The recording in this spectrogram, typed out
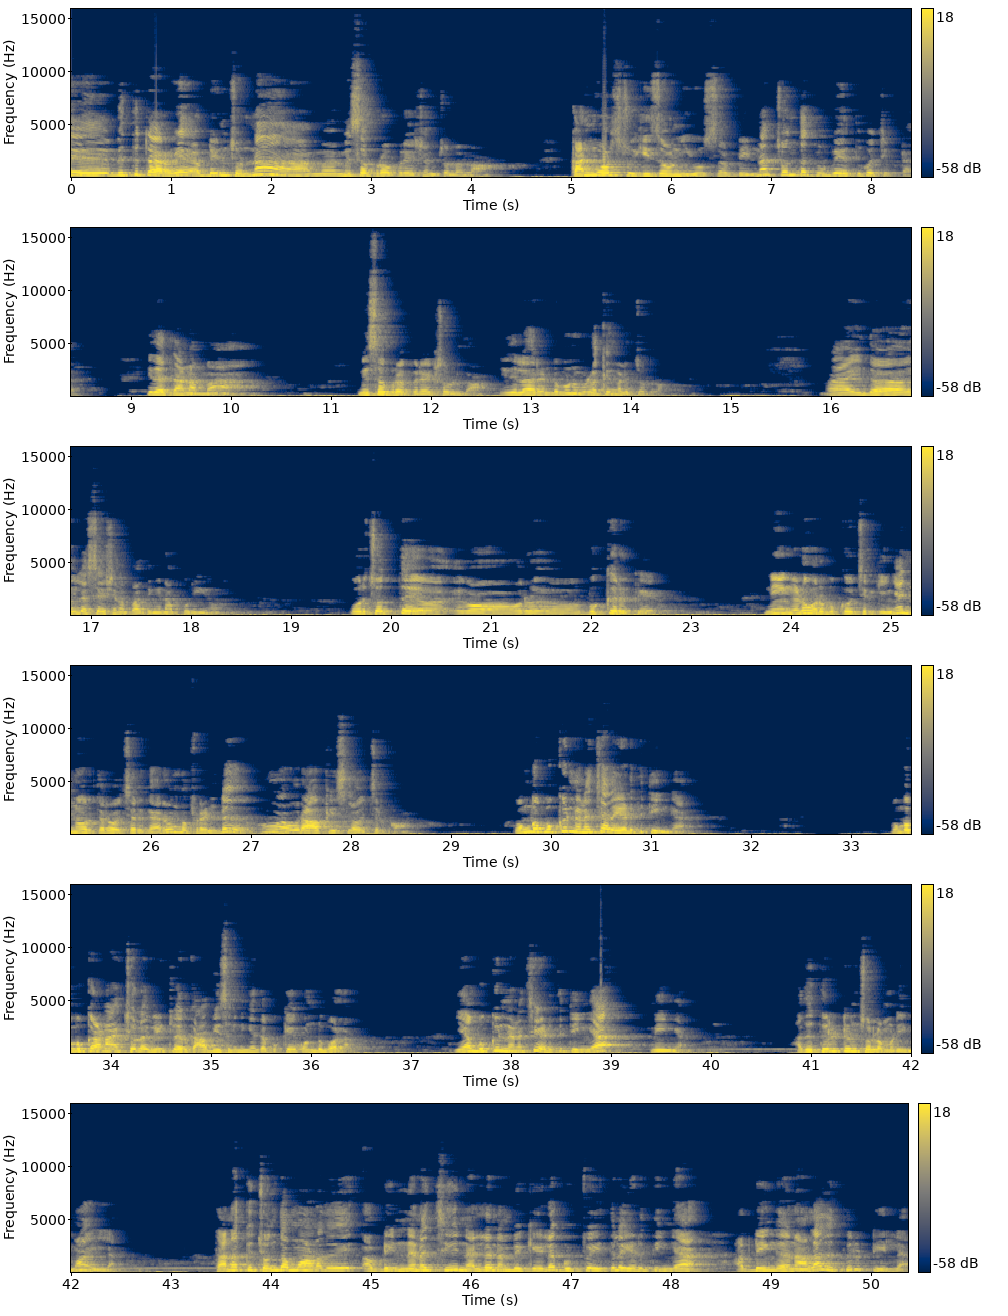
வித்துட்டாரு அப்படின்னு சொன்னால் மிஸ்அப்ரோப்ரேஷன் சொல்லலாம். Converts to his own use அப்படின்னா சொந்த உபயோகத்துக்கு வச்சுக்கிட்டார். இதைத்தான் நம்ம மிஸ்அப்ரோப்ரேட் சொல்லலாம் இதில் ரெண்டு மூணு விளக்கங்களை சொல்லலாம். இந்த இல்லஸ்ட்ரேஷனை பார்த்தீங்கன்னா புரியும். ஒரு சொத்து ஒரு புக்கு இருக்குது நீங்களும் ஒரு புக்கு வச்சுருக்கீங்க இன்னொருத்தர் வச்சுருக்காரு. உங்கள் ஃப்ரெண்டு ஒரு ஆஃபீஸில் வச்சுருக்கோம். உங்கள் புக்குன்னு நினச்சி அதை எடுத்துட்டீங்க. உங்கள் புக்கு ஆனால் ஆக்சுவலாக வீட்டில் இருக்க ஆஃபீஸுக்கு நீங்கள் இந்த புக்கே கொண்டு போகலாம் என் புக்குன்னு நினச்சி எடுத்துட்டீங்க நீங்கள் அது திருட்டுன்னு சொல்ல முடியுமா? இல்லை. தனக்கு சொந்தமானது அப்படின்னு நினச்சி நல்ல நம்பிக்கையில் குட் ஃபெய்த்தில் எடுத்தீங்க அப்படிங்கிறதுனால அது திருட்டு இல்லை.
